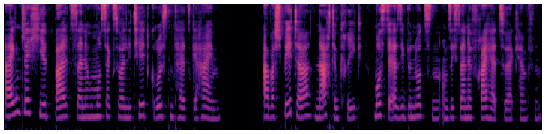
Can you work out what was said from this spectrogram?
Eigentlich hielt Balz seine Homosexualität größtenteils geheim. Aber später, nach dem Krieg, musste er sie benutzen, um sich seine Freiheit zu erkämpfen.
